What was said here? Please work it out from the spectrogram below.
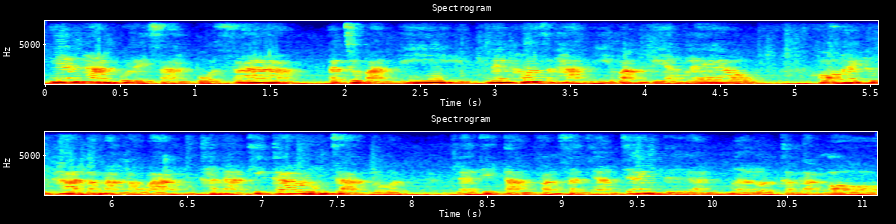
เฮียนทางผู้โดยสารโปรดทราบ ปัจจุบันนี้แม่นทอดสถานีวังเวียงแล้ว ขอให้ทุกท่านระมัดระวังขณะที่ก้าวลงจากรถ และติดตามฟังสัญญาณแจ้งเตือนเมื่อรถกำลังออก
